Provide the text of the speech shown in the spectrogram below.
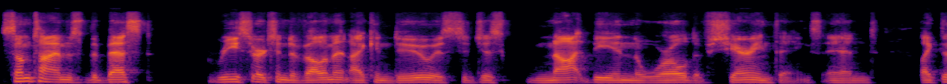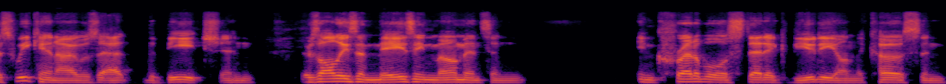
sometimes the best research and development I can do is to just not be in the world of sharing things. And like this weekend, I was at the beach and there's all these amazing moments and incredible aesthetic beauty on the coast and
